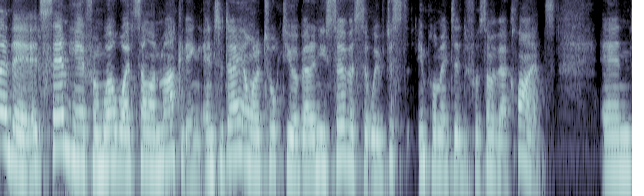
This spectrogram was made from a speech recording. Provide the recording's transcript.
Hi there, it's Sam here from Worldwide Salon Marketing and today I want to talk to you about a new service that we've just implemented for some of our clients and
